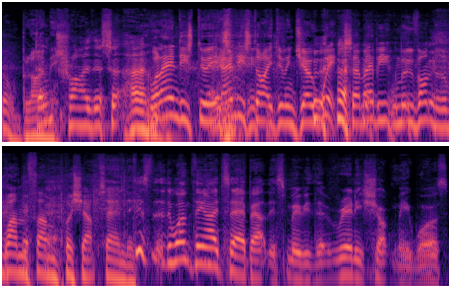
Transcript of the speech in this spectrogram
Oh, blimey. Don't try this at home. Well, Andy's doing. Andy started doing Joe Wick, so maybe you can move on to the one thumb push-ups, Andy. Just the, the one thing I'd say about this movie that really shocked me was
